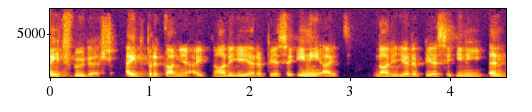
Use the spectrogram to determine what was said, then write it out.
uitvoerders uit Brittanje uit na die Europese Unie uit, na die Europese Unie in,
